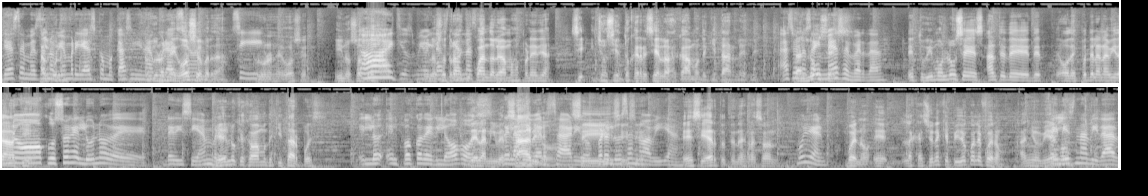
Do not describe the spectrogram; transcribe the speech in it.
Ya, este mes de noviembre ya es como casi inauguración. Algunos negocios, ¿verdad? Sí. Algunos negocios. Y nosotros, Ay, Dios mío, y nosotros aquí cuándo le vamos a poner ya. Sí, yo siento que recién los acabamos de quitar, Leslie. Hace unos seis meses, ¿verdad? Eh, tuvimos luces antes de, o después de la Navidad no, justo en el 1 de, de, diciembre. ¿Qué es lo que acabamos de quitar, pues? El, poco de globos. Del aniversario. Del aniversario. pero luces no había. Es cierto, tenés razón. Muy bien. Bueno, eh, las canciones que pidió, ¿cuáles fueron? Año Viejo. Feliz Navidad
